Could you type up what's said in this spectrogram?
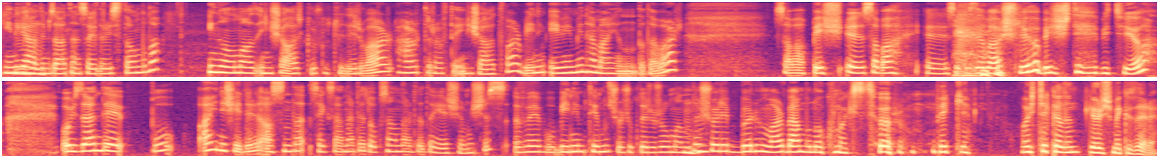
Yeni geldim Hı -hı. zaten sayılır İstanbul'a. İnanılmaz inşaat gürültüleri var. Her tarafta inşaat var. Benim evimin hemen yanında da var. Sabah 5 e, sabah e, 8'de başlıyor, 5'te bitiyor. O yüzden de bu aynı şeyleri aslında 80'lerde 90'larda da yaşamışız ve bu benim Temmuz Çocukları romanında Hı -hı. şöyle bir bölüm var. Ben bunu okumak istiyorum. Peki. Hoşçakalın. Görüşmek üzere.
